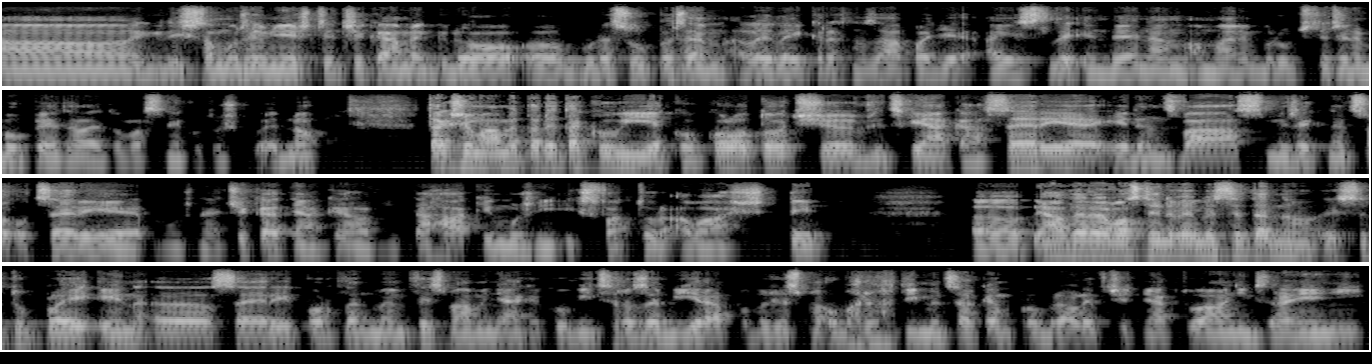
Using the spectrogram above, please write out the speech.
A když samozřejmě ještě čekáme, kdo eh, bude soupeřem LA Lakers na západě a jestli Indiana a Miami budou čtyři nebo pět, ale je to vlastně jako trošku jedno. Takže máme tady takový jako kolotoč, vždycky nějaká série, jeden z vás mi řekne, co od série možné čekat, nějaké hlavní taháky, možný X-faktor a váš tip. Uh, já teda vlastně nevím, jestli, ten, jestli tu play-in uh, sérii Portland-Memphis máme nějak jako víc rozebírat, protože jsme oba dva týmy celkem probrali, včetně aktuálních zranění,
